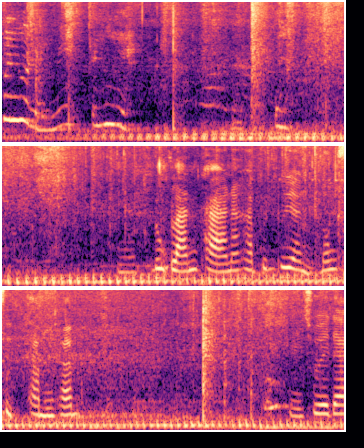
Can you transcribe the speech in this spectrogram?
มันอยู่ไหนนี่อันนี้ไงนี่ครับลูกร้านค้านะครับเพื่อนๆต้องฝึกทำครับไหนช่วยได้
